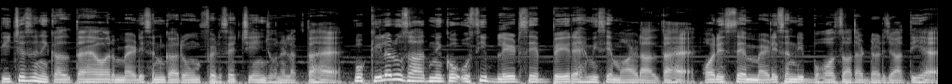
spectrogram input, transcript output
पीछे से निकलता है और मेडिसन का रूम फिर से चेंज होने लगता है। वो किलर उस आदमी को उसी ब्लेड से बेरहमी से मार डालता है और इससे मेडिसन भी बहुत ज़्यादा डर जाती है।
